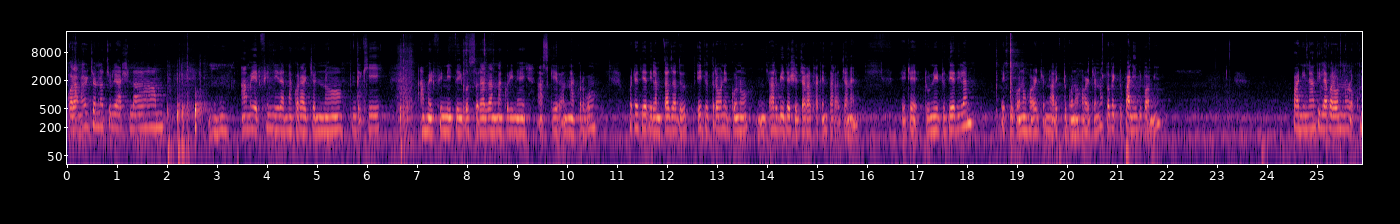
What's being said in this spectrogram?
করানোর জন্য চলে আসলাম। আমের ফিন্নি রান্না করার জন্য। দেখি। আমের ফিন্নি তো এই বছর আর রান্না করি নাই, আজকে রান্না করব। ওটা দিয়ে দিলাম তাজা দুধ। এই দুধটা অনেক ঘন, আর বিদেশে যারা থাকেন তারা জানেন। এটা একটু নিটু দিয়ে দিলাম, একটু ঘন হওয়ার জন্য, আর একটু ঘন হওয়ার জন্য। তবে একটু পানি দিব আমি। পানি না দিলে আবার অন্যরকম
